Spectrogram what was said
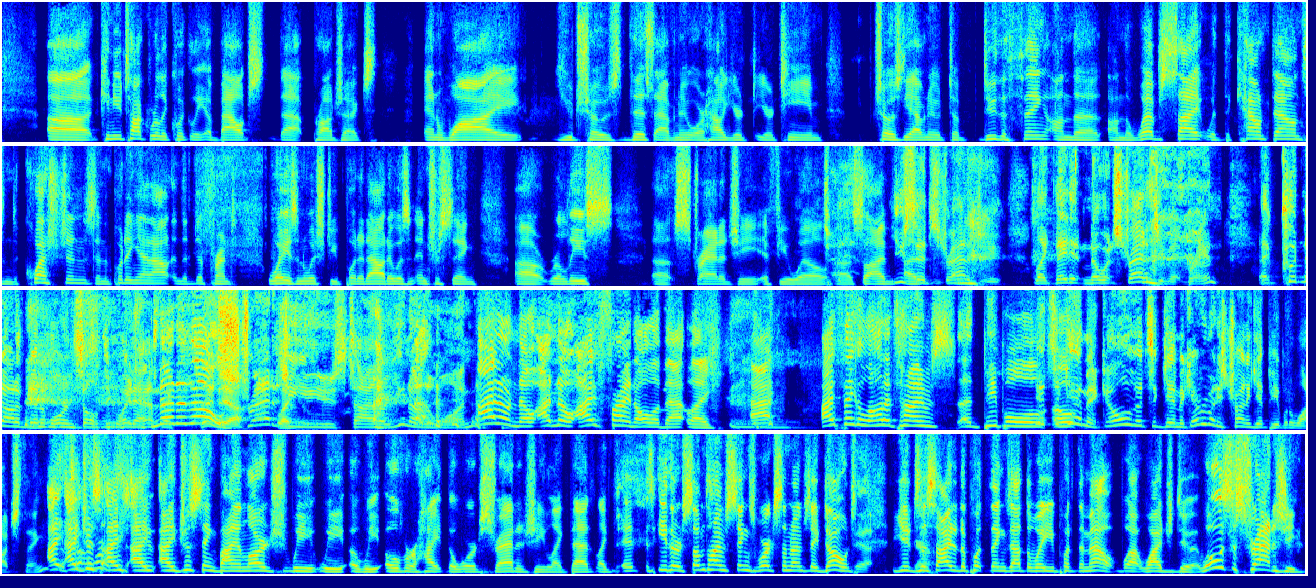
Uh, can you talk really quickly about that project and why you chose this avenue, or how your your team chose the avenue to do the thing on the on the website with the countdowns and the questions and putting it out in the different ways in which you put it out? It was an interesting uh, release uh, strategy, if you will. Uh, so I'm. You I- said strategy, like they didn't know what strategy meant, Brand. That could not have been a more insulting way to ask. No, that. no, no. That Yeah, strategy like- you use, Tyler. You know the one. I don't know. I know. I find all of that like I, I think a lot of times uh, people. It's a oh, gimmick. All of it's a gimmick. Everybody's trying to get people to watch things. I, I just, I, I, I just think by and large we we uh, we overhype the word strategy like that like it's either sometimes things work sometimes they don't Yeah. you decided to put things out the way you put them out Why, why'd you do it what was the strategy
